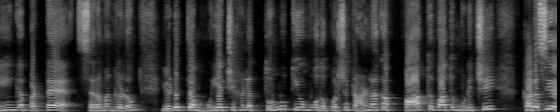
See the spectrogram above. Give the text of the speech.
நீங்கப்பட்ட சிரமங்களும் எடுத்த முயற்சிகளை தொண்ணூத்தி ஒன்பது பர்சன்ட் அழகா பார்த்து பார்த்து முடிச்சு கடைசியா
